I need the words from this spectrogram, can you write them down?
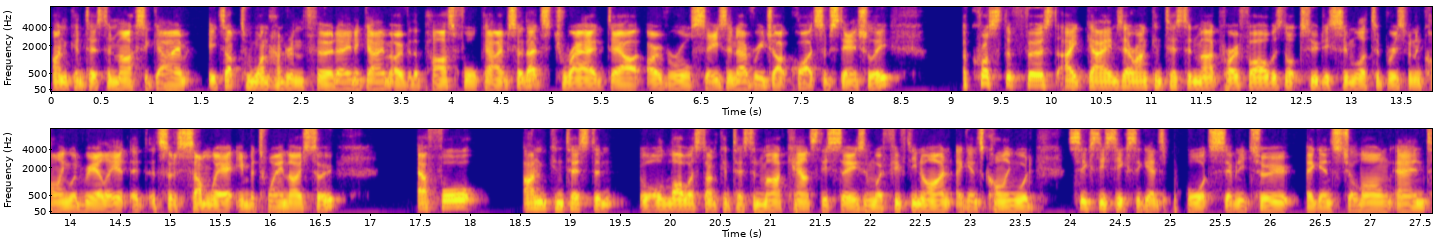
uncontested marks a game. It's up to 113 a game over the past four games. So that's dragged out overall season average up quite substantially. Across the first eight games, our uncontested mark profile was not too dissimilar to Brisbane and Collingwood, really. It, it, it's sort of somewhere in between those two. Our four uncontested or lowest uncontested mark counts this season were 59 against Collingwood, 66 against Port, 72 against Geelong, and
